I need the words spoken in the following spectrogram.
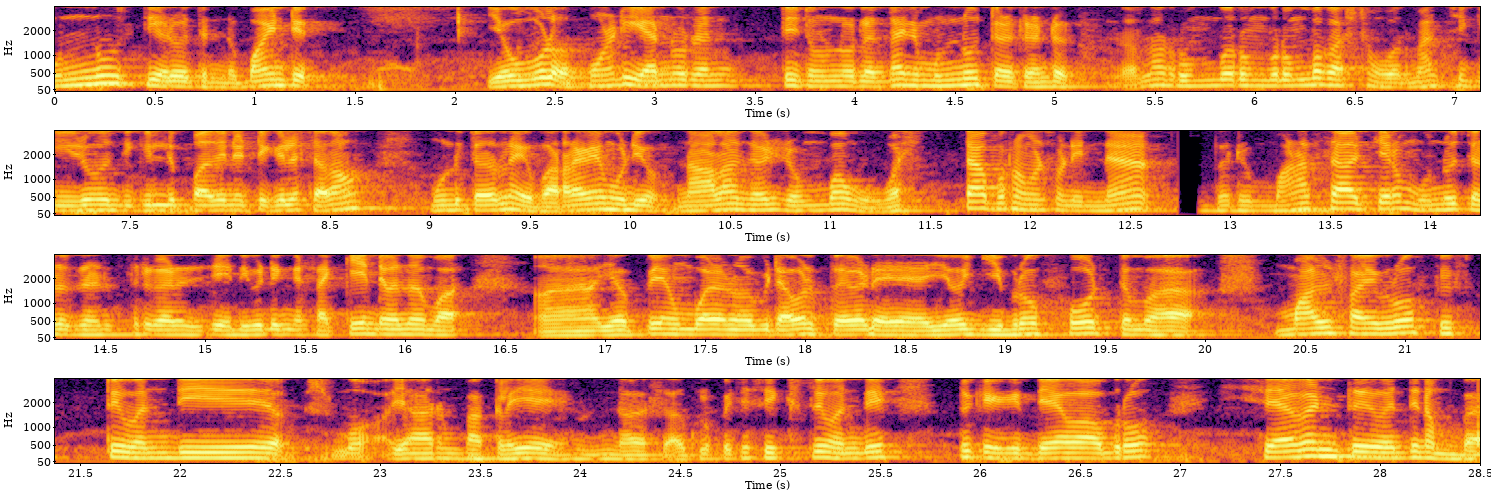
முந்நூற்றி எழுபத்தி ரெண்டு பாயிண்ட்டு எவ்வளோ? போனட்டு இரநூத்தி தொண்ணூறுலேருந்து முந்நூற்றி ரெண்டு. அதெல்லாம் ரொம்ப ரொம்ப ரொம்ப கஷ்டம். ஒரு மேட்ச்சுக்கு இருபது கில்லு பதினெட்டு கில்லு தான் முந்நூற்றி அறுபதுல வரவே முடியும். நான்லாம் இந்த வாட்டி ரொம்ப ஒஸ்ட்டாக பர்ஃபார்மன்ஸ் பண்ணியிருந்தேன். இப்போ மனசாட்சியம் முந்நூற்றி எழுபத்தி ரெண்டு எடுத்துருக்காரு. சரி விடுங்க. செகண்ட் வந்து எப்பயும் போல Nobita third Yogi bro fourth மால் ஃபைவ் ப்ரோ ஃபிஃப்த் ஃபிஃப்த்து வந்து ஸ்மோ யாருன்னு பார்க்கலையே. அதுக்குள்ளே போயிடுச்சு சிக்ஸ்த்து வந்து டூ தேவா ப்ரோ செவன்த்து வந்து நம்ம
